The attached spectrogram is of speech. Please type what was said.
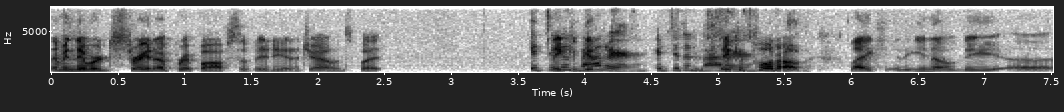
I mean, they were straight up rip-offs of Indiana Jones, but it didn't could get- matter. it didn't matter. they could pull it up. Like you know the. Uh,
